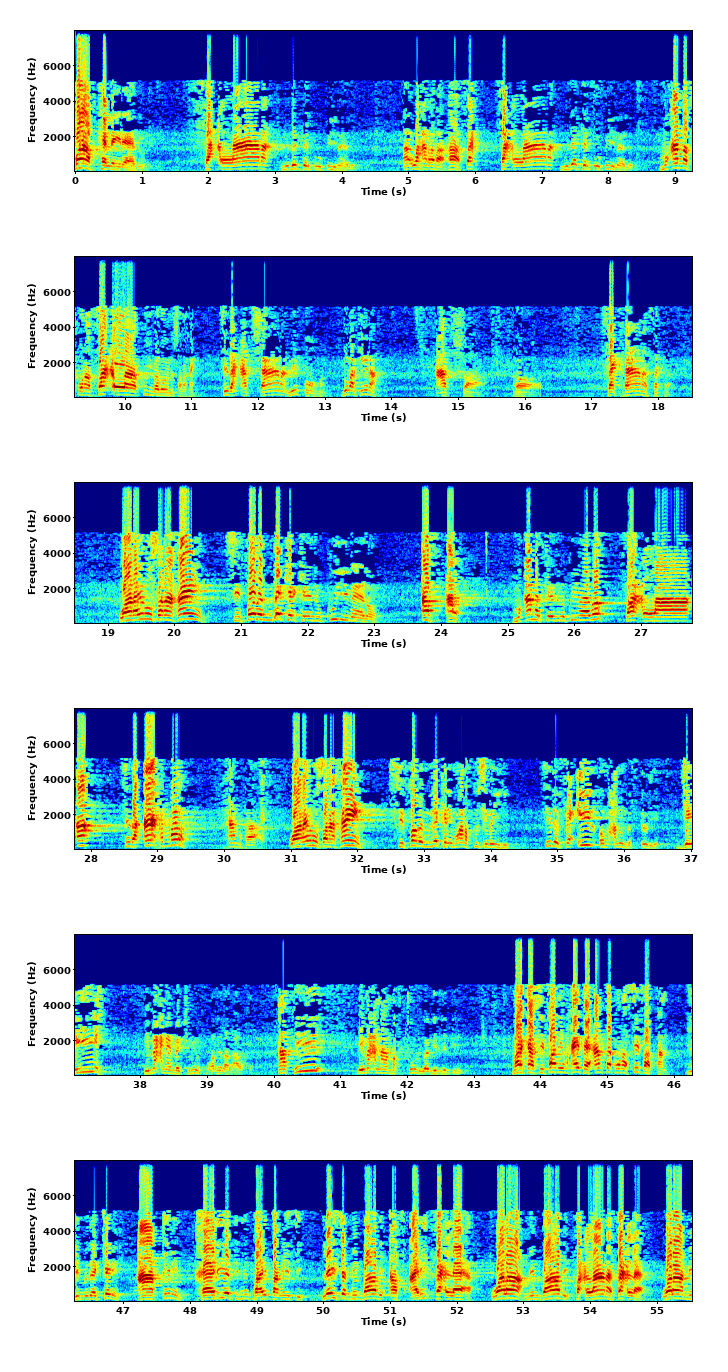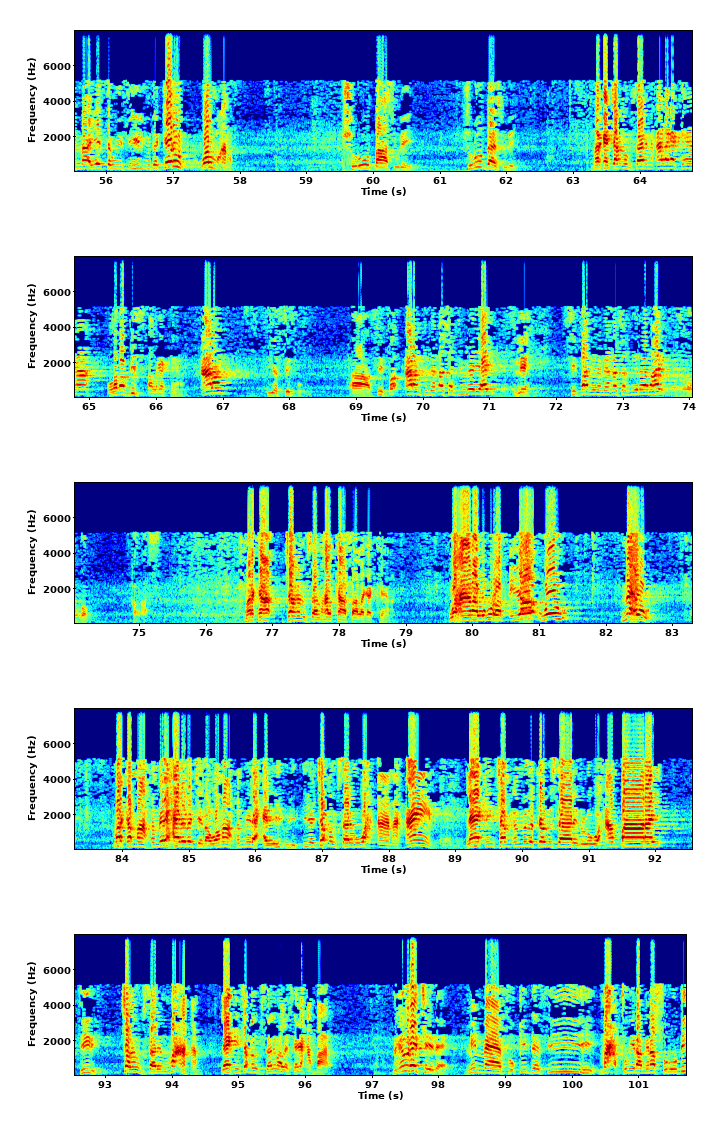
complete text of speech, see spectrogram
Baabka la yidhaahdo faclaana mudakerka uu ku yimaado. Waxaan rabaa ha sax. Faclaana mudakerka uu ku yimaado. Muanafkuna faclaa ku yimaado o inuusan ahayn. Sida cadshaana nin ooman dumarkiina? Cadshaa. Sakraana sakra. Waana inuusan ahayn sifada mudakerkeedu ku yimaado afcal mu'anaskeeduna ku yimaado faclaa sida axmar xamraa waana inuusan ahayn sifada mudakr iyo muanas ku siman yihiin sida faciil oo macnuhu mafcuuliya jariix bimacnaa majruux waa mid la dhaawacay qatiil bimacnaa maqtuul waa mid la dilay marka صifadii maxay tahay an takuna صifatan limudakrin caaqilin khaaliyati min tahay tamiisi laysat min baabi afcali faclaa walaa min baabi faclaana facla walaa mimaa yastawi fiihi اlmudakaru wاlmuanas shuruuddaasuu leeyahy shuruuddaasuu leeyahy marka jamcu saalim maxaa laga keenaa laba bis a laga keena calam iyo sifo sifo calamkii meeqa shardiyu leeyahay lix sifadiina meeqa shardiyu leedahay todob khalaas marka jamcu halkaasaa laga keena waxaana lagu rafciyaa wow naxwo marka maa xumila xaa loola jeedaa wamaa xumila calayhi u yidhi. Iyo jamcu saalim wax aan ahayn laakiin jamcu mudakaru saalim lagu xambaaray. Fiiri jamcu saalim ma ahan laakiin jamcu saalim la iskaga xambaaray. Muxuu la jeedaa? Mima fuqida fiihi mactubira min ashuruudi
